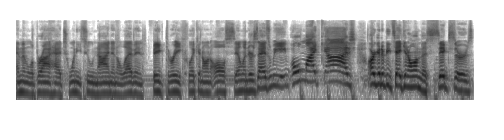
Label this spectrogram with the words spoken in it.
And then LeBron had 22, 9, and 11. Big three clicking on all cylinders as we, oh my gosh, are going to be taking on the Sixers.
